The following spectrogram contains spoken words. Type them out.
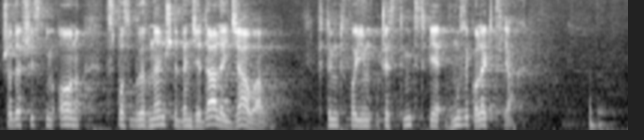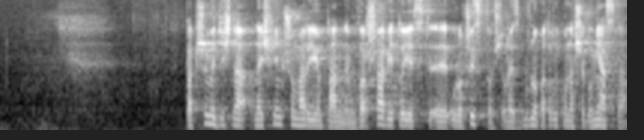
przede wszystkim On w sposób wewnętrzny będzie dalej działał w tym Twoim uczestnictwie w muzykolekcjach. Patrzymy dziś na Najświętszą Maryję Pannę. W Warszawie to jest y, uroczystość, ona jest główną patronką naszego miasta.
